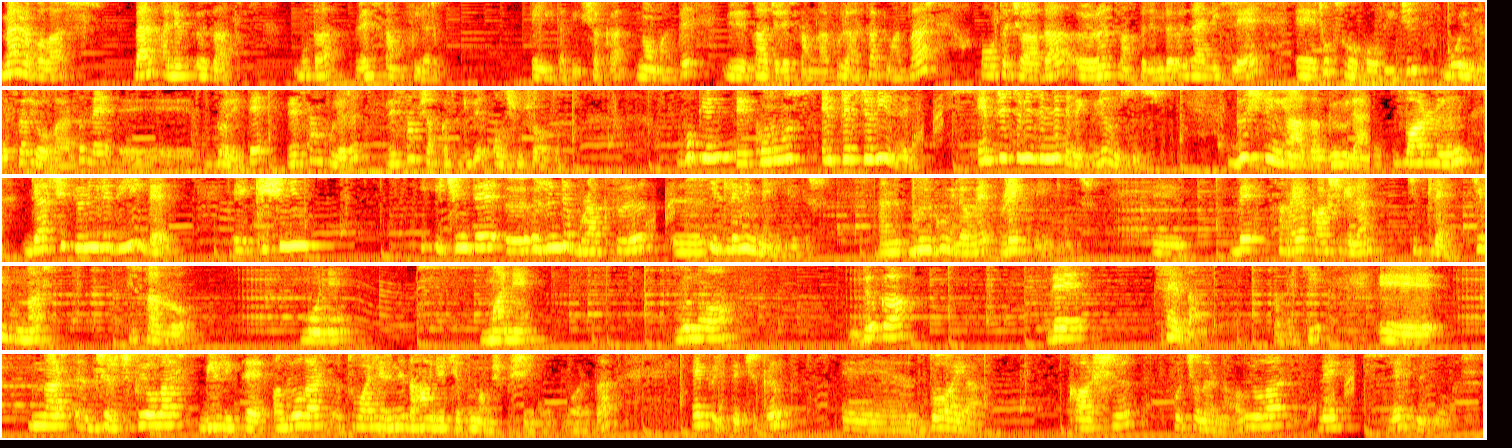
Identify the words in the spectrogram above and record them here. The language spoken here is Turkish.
Merhabalar, ben Alev Özas. Bu da ressam fularım. Değil tabii şaka. Normalde sadece ressamlar fular takmazlar. Orta çağda, e, Rönesans döneminde özellikle e, çok soğuk olduğu için boyunlarını sarıyorlardı ve e, böylelikle ressam fuları ressam şapkası gibi oluşmuş oldu. Bugün e, konumuz empresyonizm. Empresyonizm ne demek biliyor musunuz? Dış dünyada görülen varlığın gerçek yönüyle değil de e, kişinin içinde, e, özünde bıraktığı e, izlenimle ilgilidir. Yani duyguyla ve renkle ilgilidir. E, ve saraya karşı gelen kitle. Kim bunlar? Pissarro, Monet, Manet, Renoir, Degas ve Cezanne tabii ki. Ee, bunlar e, dışarı çıkıyorlar, birlikte alıyorlar tuvallerini. Daha önce hiç yapılmamış bir şey bu, bu arada. Hep birlikte çıkıp e, doğaya karşı fırçalarını alıyorlar ve resmediyorlar.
